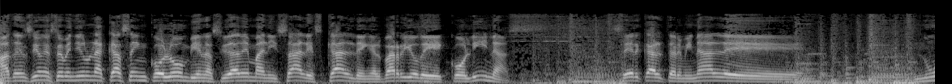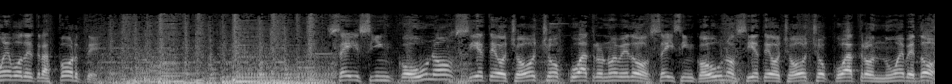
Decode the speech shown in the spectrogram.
Atención, estoy vendiendo una casa en Colombia, en la ciudad de Manizales, Calde, en el barrio de Colinas, cerca al terminal eh, nuevo de transporte. 651-788-492. 651-788-492.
